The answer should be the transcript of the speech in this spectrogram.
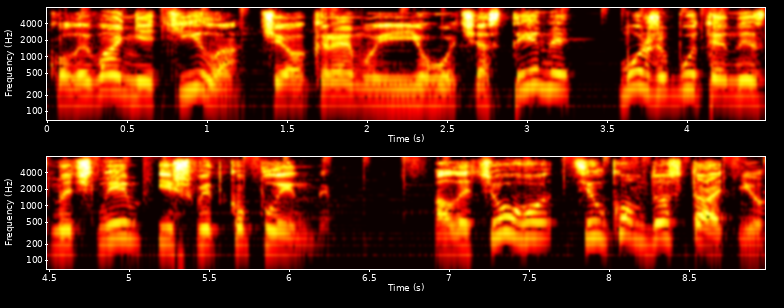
Коливання тіла чи окремої його частини може бути незначним і швидкоплинним. Але цього цілком достатньо,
